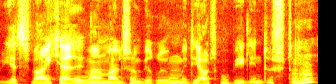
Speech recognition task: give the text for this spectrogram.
jetzt war ich ja irgendwann mal so in Berührung mit der Automobilindustrie. Mhm.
